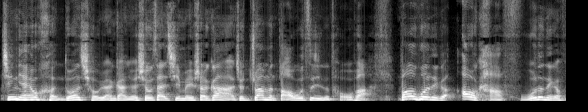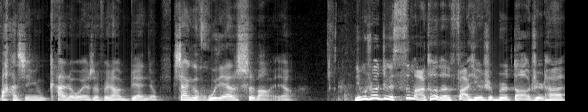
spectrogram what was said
今年有很多球员感觉休赛期没事干啊，就专门捣鼓自己的头发，包括那个奥卡福的那个发型，看着我也是非常别扭，像一个蝴蝶的翅膀一样。你们说这个斯马特的发型是不是导致他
